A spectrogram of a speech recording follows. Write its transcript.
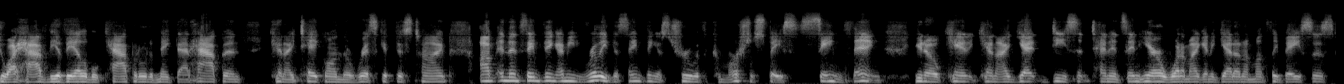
Do i have the available capital to make that happen? Can i take on the risk at this time? Um, and then same thing i mean really the same thing is true with commercial space same thing. You know can can i get decent tenants in here? What am i going to get on a monthly basis?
